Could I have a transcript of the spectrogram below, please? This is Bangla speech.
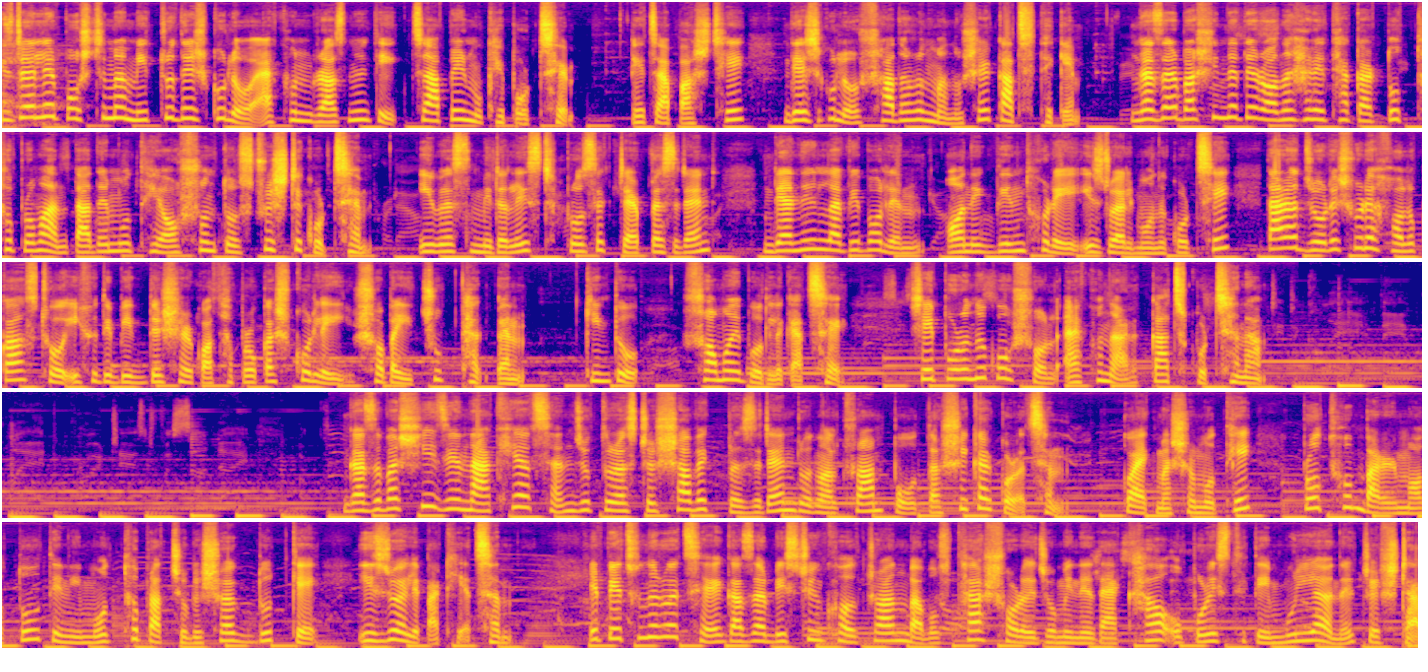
ইসরায়েলের পশ্চিমা মিত্র দেশগুলো এখন রাজনৈতিক চাপের মুখে পড়ছে। এ চাপ আসছে দেশগুলোর সাধারণ মানুষের কাছ থেকে। গাজার বাসিন্দাদের অনাহারে থাকার তথ্য প্রমাণ তাদের মধ্যে অসন্তোষ সৃষ্টি করছে। ইউএস মিডল ইস্ট প্রজেক্টের প্রেসিডেন্ট ড্যানিয়েল লাভি বলেন, অনেক দিন ধরে ইসরায়েল মনে করছে তারা জোরে সোরে হলোকাস্ট ও ইহুদি বিদ্বেষের কথা প্রকাশ করলেই সবাই চুপ থাকবেন। কিন্তু সময় বদলে গেছে। সেই পুরনো কৌশল এখন আর কাজ করছে না। গাজাবাসী যে না খেয়ে আছেন যুক্তরাষ্ট্রের সাবেক প্রেসিডেন্ট ডোনাল্ড ট্রাম্পও তা স্বীকার করেছেন। কয়েক মাসের মধ্যে প্রথমবারের মতো তিনি মধ্যপ্রাচ্য বিষয়ক দূতকে ইসরায়েলে পাঠিয়েছেন। এর পেছনে রয়েছে গাজার বিশৃঙ্খল ত্রাণ ব্যবস্থা সরেজমিনে দেখা ও পরিস্থিতি মূল্যায়নের চেষ্টা।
